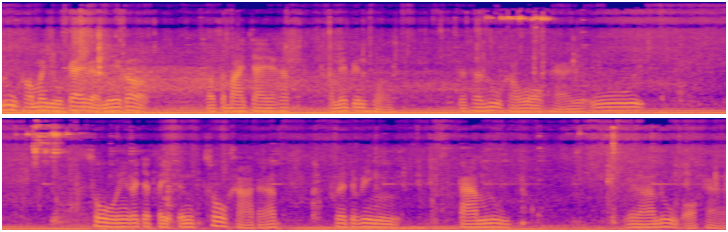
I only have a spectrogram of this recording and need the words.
ถ้าลูกเขามาอยู่ใกล้แบบนี้ก็เขาสบายใจครับ เขาไม่เป็นห่วง แต่ถ้าลูกเขาออกห่างเนี่ยโอ้ยโซ่นี่ก็จะเตะจนโซ่ขาดนะครับ เพื่อจะวิ่งตามลูก เวลาลูกออกห่าง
